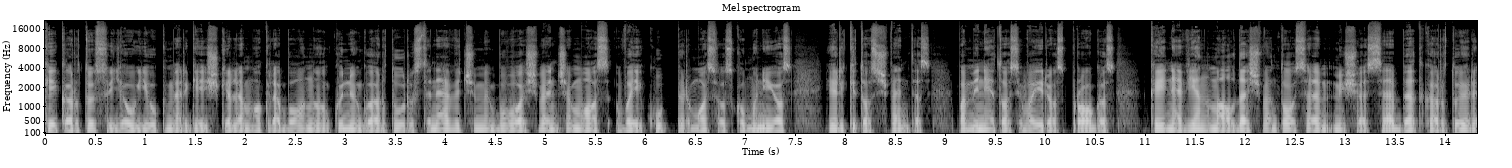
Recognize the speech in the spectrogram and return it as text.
kai kartu su jau jūkmergė iškeliamo klebonu kunigu Artūru Stanevičiumi buvo švenčiamos vaikų pirmosios komunijos ir kitos šventės, paminėtos įvairios progos, kai ne vien malda šventose mišiose, bet kartu ir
